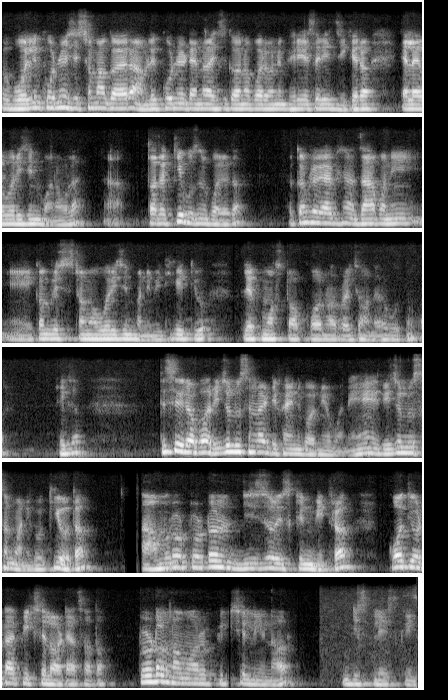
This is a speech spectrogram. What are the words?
भोलि कोर्डिनेट सिस्टममा गएर हामीले कोर्डिनेट एनालाइसिस गर्न पऱ्यो भने फेरि यसरी झिकेर यसलाई ओरिजिन भनौँला तर के बुझ्नु पऱ्यो त? कम्प्युटर ग्राफिक्समा जहाँ पनि कम्प्युटर सिस्टममा ओरिजिन भन्ने बित्तिकै त्यो लेफ्ट मोस्ट टप कर्नर रहेछ भनेर बुझ्नु पऱ्यो ठिक छ? त्यसरी अब रिजोल्युसनलाई डिफाइन गर्ने हो भने रिजोल्युसन भनेको के हो त? हाम्रो टोटल डिजिटल स्क्रिनभित्र कतिवटा पिक्सेल अट्याच छ त? Total number of pixel in our display screen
